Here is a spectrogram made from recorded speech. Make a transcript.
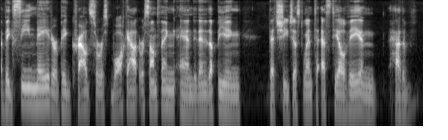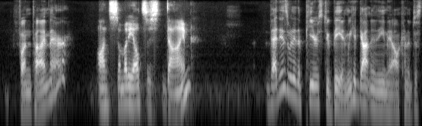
a big scene made or a big crowdsourced walkout or something, and it ended up being that she just went to STLV and had a fun time there on somebody else's dime. That is what it appears to be, and we had gotten an email kind of just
